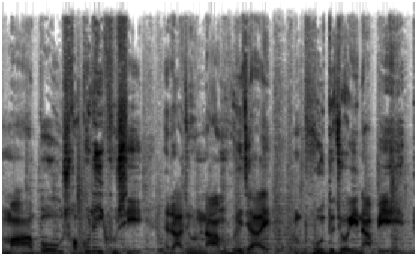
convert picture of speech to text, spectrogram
মা, বউ সকলেই খুশি। রাজুর নাম হয়ে যায় ভূতজয়ী নাপিত।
